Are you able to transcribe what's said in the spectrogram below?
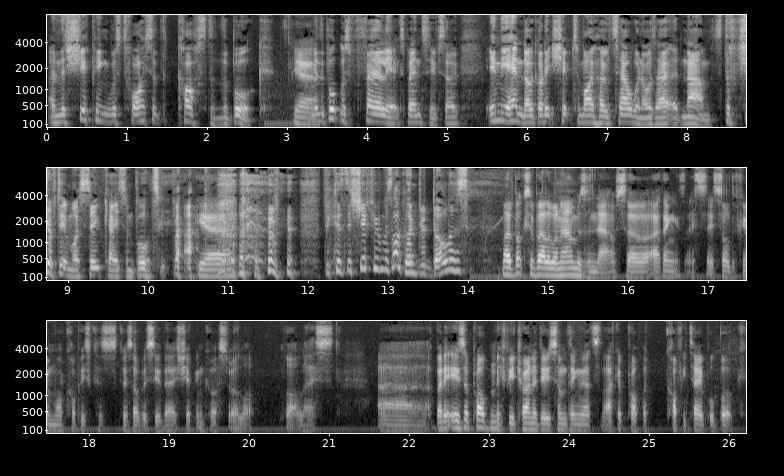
and the shipping was twice at the cost of the book. Yeah. I mean, the book was fairly expensive, so in the end, I got it shipped to my hotel when I was out at NAMM, Shoved it in my suitcase and brought it back. Yeah. because the shipping was like hundred dollars. My book's available on Amazon now, so I think it's, they sold a few more copies because obviously their shipping costs are a lot lot less. Uh, but it is a problem if you're trying to do something that's like a proper coffee table book.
